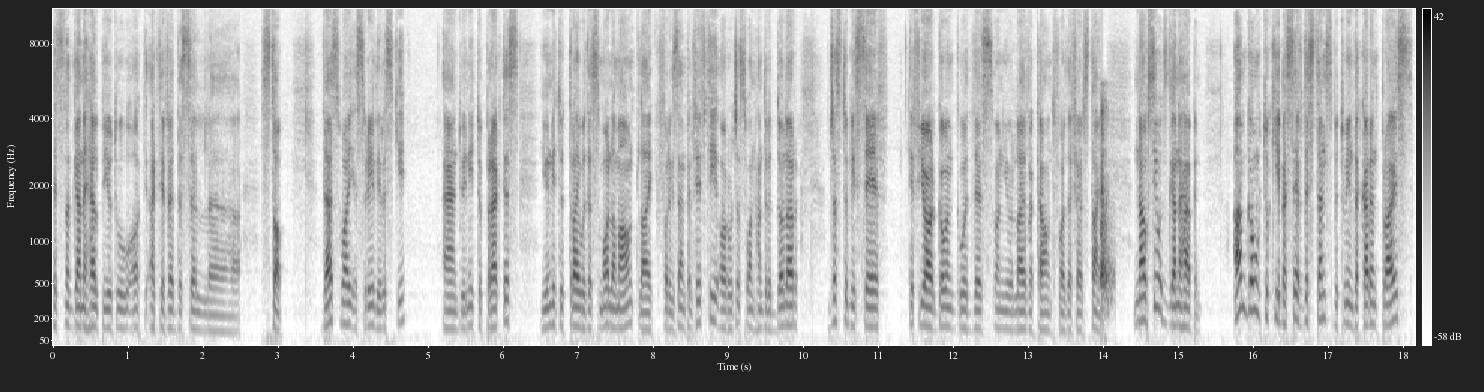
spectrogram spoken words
it's not going to help you to activate the sell uh, stop. That's why it's really risky and you need to practice. You need to try with a small amount, like for example 50 or just $100, just to be safe if you are going with this on your live account for the first time. Now see what's gonna happen. I'm going to keep a safe distance between the current price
